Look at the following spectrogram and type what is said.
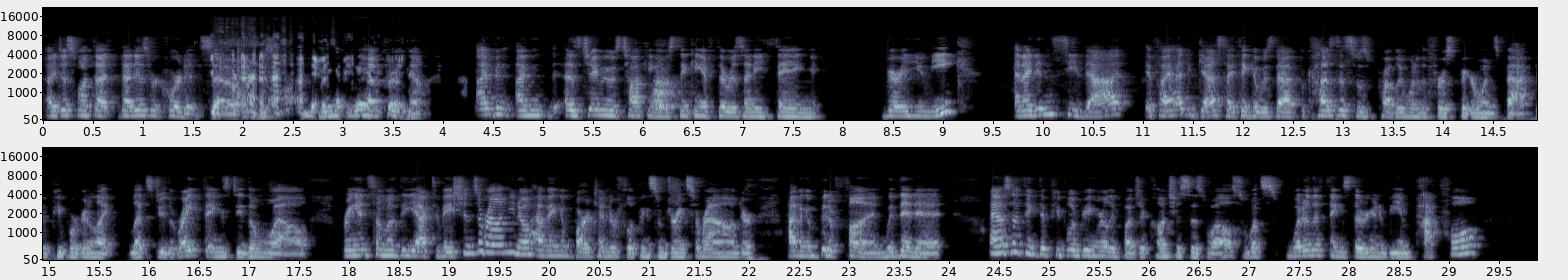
I just want that that is recorded. So just, we, we have proof now. I've been I'm as Jamie was talking, I was thinking if there was anything very unique and I didn't see that. If I had to guess, I think it was that because this was probably one of the first bigger ones back, that people were going to like, let's do the right things, do them well, bring in some of the activations around, you know, having a bartender flipping some drinks around or having a bit of fun within it. I also think that people are being really budget conscious as well. So what's what are the things that are going to be impactful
